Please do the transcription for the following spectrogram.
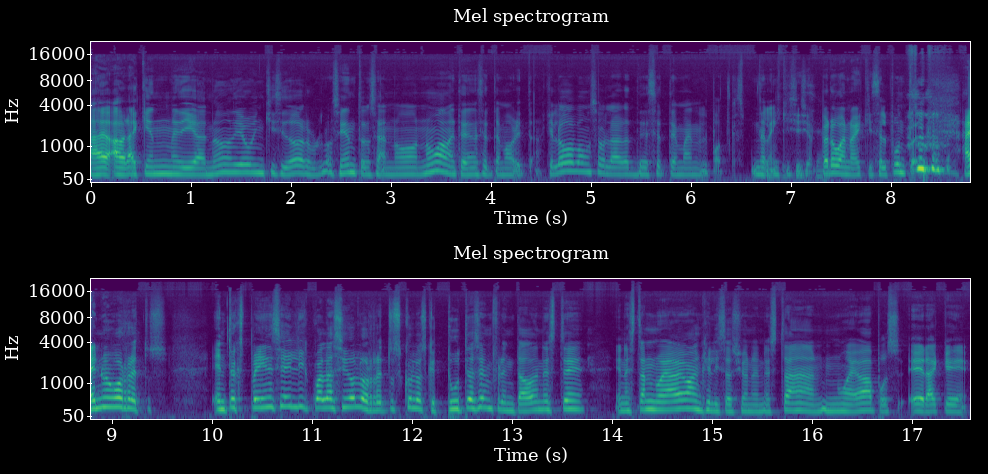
habrá quien me diga, no, Diego Inquisidor, lo siento, o sea, no, no me voy a meter en ese tema ahorita. Que luego vamos a hablar de ese tema en el podcast, de la Inquisición. Pero bueno, aquí es el punto. Hay nuevos retos. En tu experiencia, Eli, ¿cuáles han sido los retos con los que tú te has enfrentado en, este, en esta nueva evangelización, en esta nueva pues, era que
